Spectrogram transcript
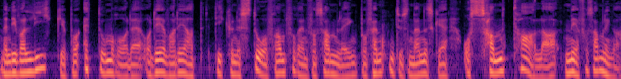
Men de var like på ett område, og det var det at de kunne stå framfor en forsamling på 15 000 mennesker og samtale med forsamlinga.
